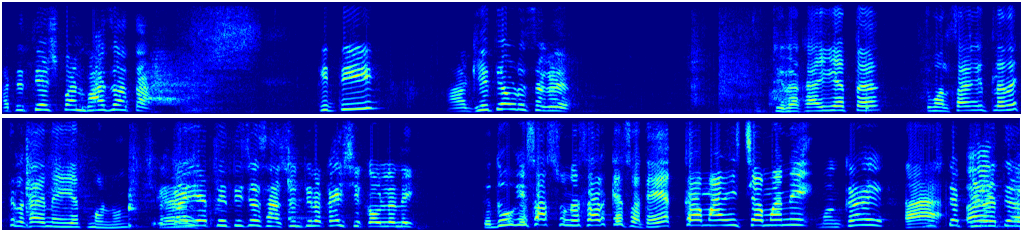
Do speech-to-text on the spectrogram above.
आता तेजपान भाज आता. किती? हा, घे तेवढं सगळं. तिला काय येत? तुम्हाला सांगितलं नाही तिला काय नाही येत म्हणून काय येत नाही तिच्या सासून तिला काही शिकवलं नाही ते दोघे सासून सारखेच होते एका माळीच्या माने मग काय हा. नुसत्या फिरत्या.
